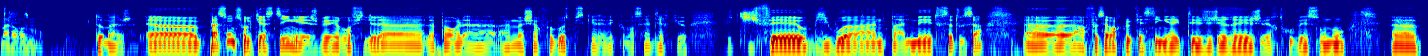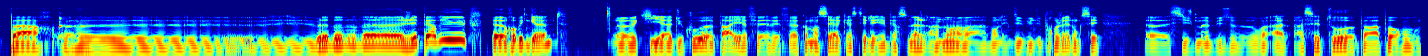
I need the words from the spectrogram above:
Malheureusement. Dommage. Euh, passons sur le casting et je vais refiler la, parole à, ma chère Phobos puisqu'elle avait commencé à dire que elle kiffait Obi-Wan, Padmé, tout ça, tout ça. Euh, alors, faut savoir que le casting a été géré, je vais retrouver son nom, euh, par. euh, J'ai perdu Robin Gallant. qui a du coup, pareil, a, commencé à caster les personnages un an avant les débuts du projet. Donc c'est, si je m'abuse, assez tôt par rapport au,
